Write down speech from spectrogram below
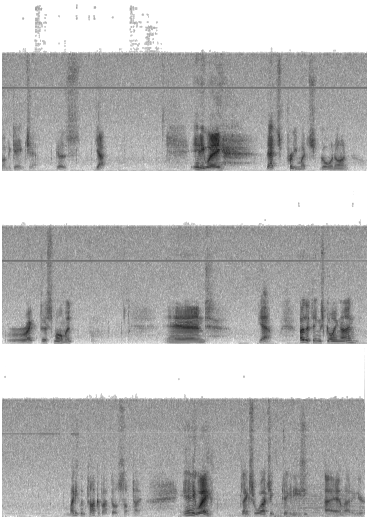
on the game channel. Because, yeah. Anyway, that's pretty much going on right this moment. And yeah, other things going on. Might even talk about those sometime. Anyway, thanks for watching. Take it easy. I am out of here.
